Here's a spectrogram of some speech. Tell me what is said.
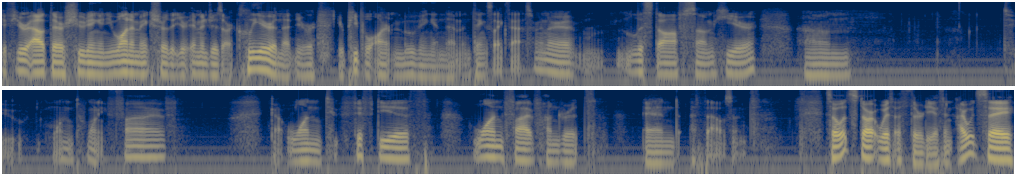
if you're out there shooting and you want to make sure that your images are clear and that your your people aren't moving in them and things like that. So we're going to list off some here. Um, to 125, got 1 250th, 1 500th, and a thousandth. So let's start with a 30th. And I would say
